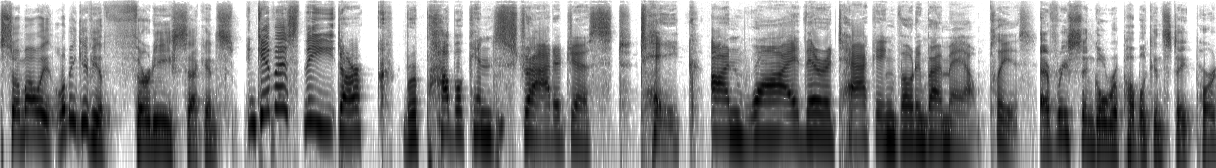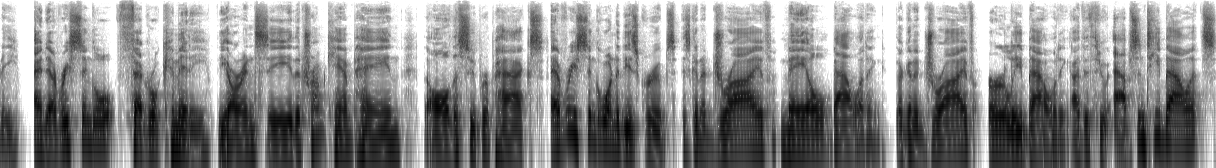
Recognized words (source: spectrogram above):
so, Molly, let me give you 30 seconds. Give us the dark Republican strategist take on why they're attacking voting by mail, please. Every single Republican state party and every single federal committee, the RNC, the Trump campaign, all the super PACs, every single one of these groups is going to drive mail balloting. They're going to drive early balloting, either through absentee ballots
